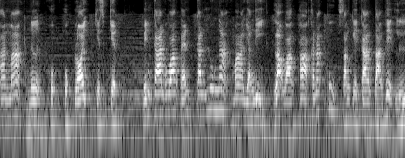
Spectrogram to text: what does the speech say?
อานมาเนิน677 เป็นการวางแผนกันล่วงหน้ามาอย่างดีระหว่างภาคณะผู้สังเกตการต่างประเทศหรือ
